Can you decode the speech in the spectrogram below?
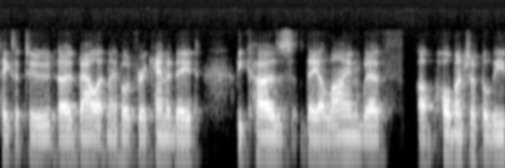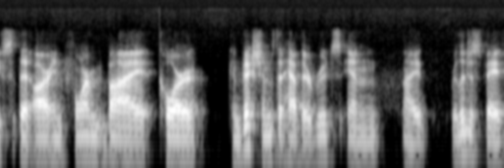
takes it to a ballot and I vote for a candidate because they align with a whole bunch of beliefs that are informed by core convictions that have their roots in my religious faith,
